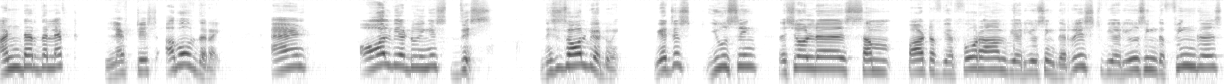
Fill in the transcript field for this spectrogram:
under the left, left is above the right. And all we are doing is this. This is all we are doing. We are just using the shoulders, some part of your forearm, we are using the wrist, we are using the fingers,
